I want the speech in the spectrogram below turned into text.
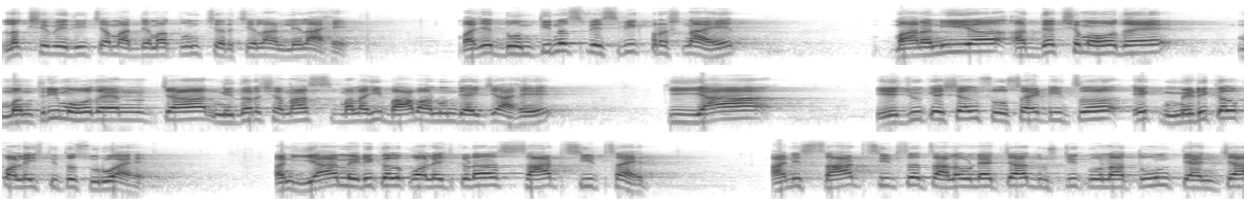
लक्षवेधीच्या माध्यमातून चर्चेला आणलेला आहे. माझे दोन तीनच स्पेसिफिक प्रश्न आहेत. माननीय अध्यक्ष महोदय मंत्री महोदयांच्या निदर्शनास मला ही बाब आणून द्यायची आहे की या एज्युकेशन सोसायटीचं एक मेडिकल कॉलेज तिथं सुरू आहे. आणि या मेडिकल कॉलेजकडं साठ सीट्स आहेत. आणि साठ सीट्स चालवण्याच्या दृष्टिकोनातून त्यांच्या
